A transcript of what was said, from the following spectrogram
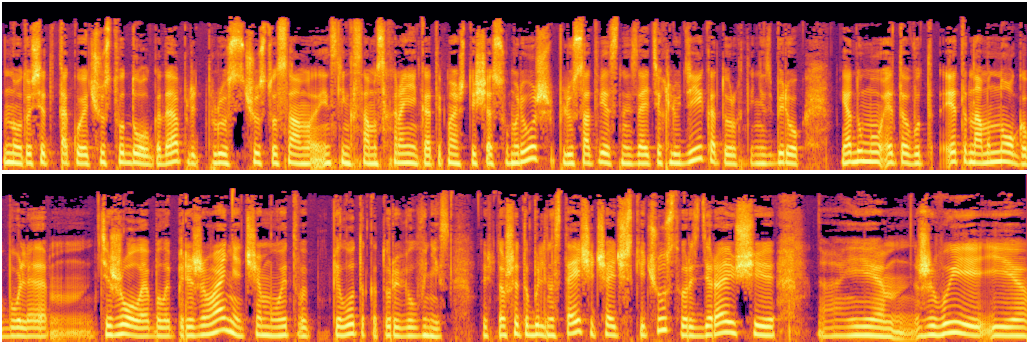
ну, то есть это такое чувство долга, да, плюс чувство сам, инстинкт самосохранения, когда ты понимаешь, что ты сейчас умрешь, плюс ответственность за этих людей, которых ты не сберег. Я думаю, это вот это намного более тяжелое было переживание, чем у этого пилота, который вел вниз. То есть, потому что это были настоящие человеческие чувства, раздирающие а, и живые, и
